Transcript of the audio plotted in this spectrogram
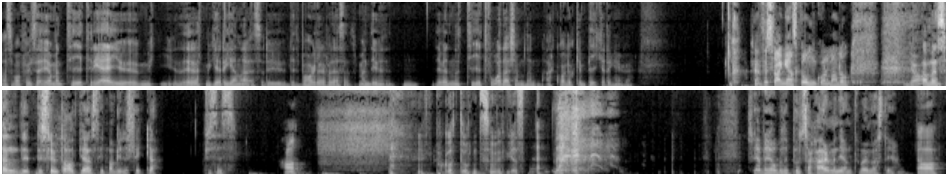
Alltså man får ju säga, ja men 10.3 är ju mycket, det är rätt mycket renare, så det är ju lite behagligare på det sättet. Men det är ju, mm, det är väl nog 10.2 där som den aqua-looken peakade kanske. Den försvann ganska omgående med andra ord. Ja, Ja, men sen det, det slutade ett gränssnitt man ville slicka. precis. Ja. På gott och ont som vi brukar säga. Så jävla jobbigt att putsa skärmen jämt, det var ju mest det. Ja,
